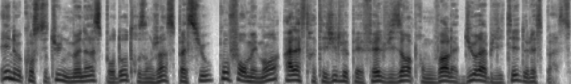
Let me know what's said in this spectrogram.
et ne constitue une menace pour d'autres engins spatiaux conformément à la stratégie de l'EPFL visant à promouvoir la durabilité de l'espace.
